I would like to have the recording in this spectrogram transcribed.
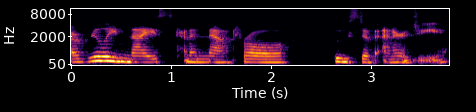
a really nice kind of natural boost of energy.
